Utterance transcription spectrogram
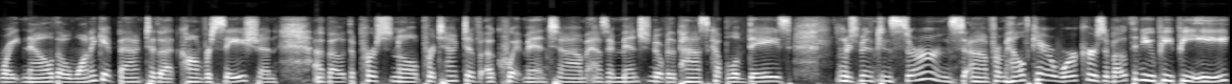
right now, though, want to get back to that conversation about the personal protective equipment. Um, as I mentioned over the past couple of days, there's been concerns uh, from healthcare workers about the new PPE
